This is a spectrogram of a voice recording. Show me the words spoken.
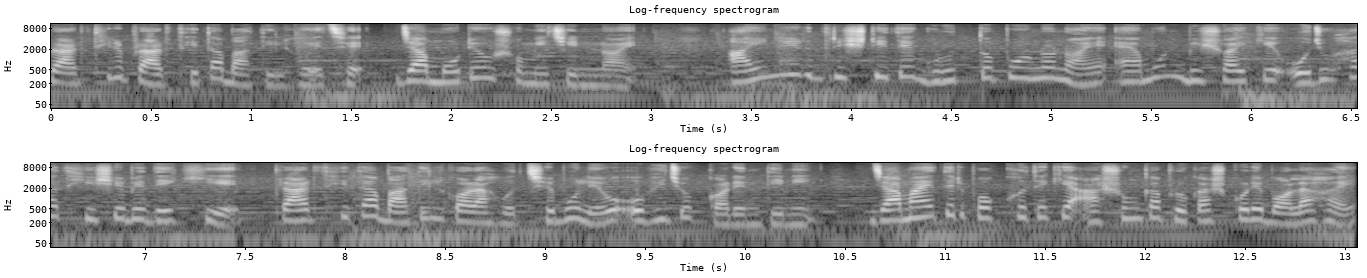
প্রার্থীর প্রার্থিতা বাতিল হয়েছে, যা মোটেও সমীচীন নয়। আইনের দৃষ্টিতে গুরুত্বপূর্ণ নয় এমন বিষয়কে অজুহাত হিসেবে দেখিয়ে প্রার্থিতা বাতিল করা হচ্ছে বলেও অভিযোগ করেন তিনি। জামায়াতের পক্ষ থেকে আশঙ্কা প্রকাশ করে বলা হয়,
